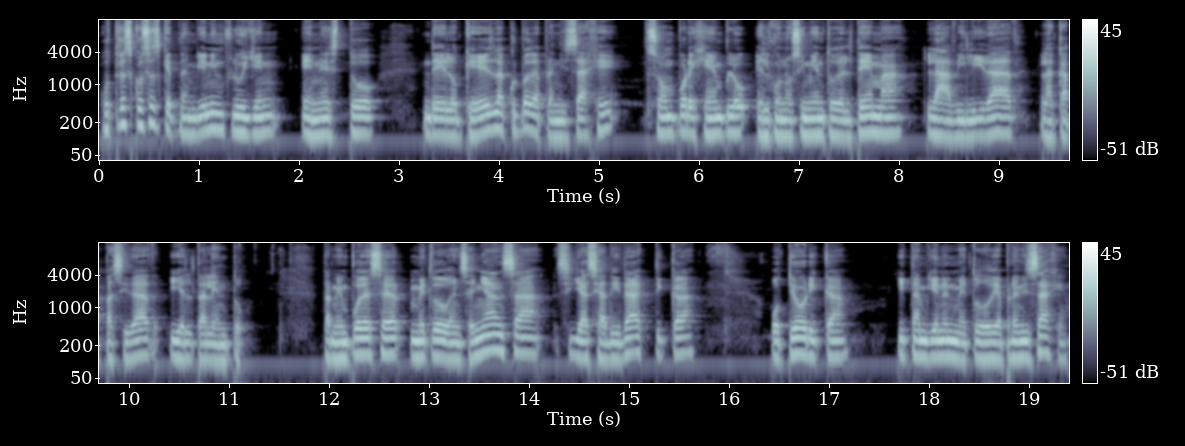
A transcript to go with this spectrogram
Otras cosas que también influyen en esto de lo que es la curva de aprendizaje son, por ejemplo, el conocimiento del tema, la habilidad, la capacidad y el talento. También puede ser método de enseñanza, ya sea didáctica o teórica, y también el método de aprendizaje.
